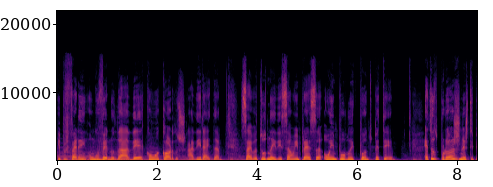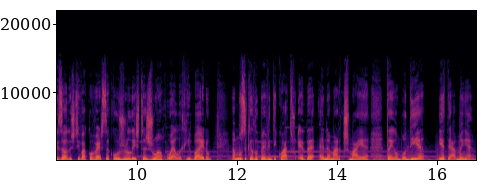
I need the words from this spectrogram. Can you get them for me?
e preferem um governo da AD com acordos à direita. Saiba tudo na edição impressa ou em público.pt. É tudo por hoje. Neste episódio estive à conversa com o jornalista João Ruela Ribeiro. A música do P24 é da Ana Marcos Maia. Tenham um bom dia e até amanhã.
